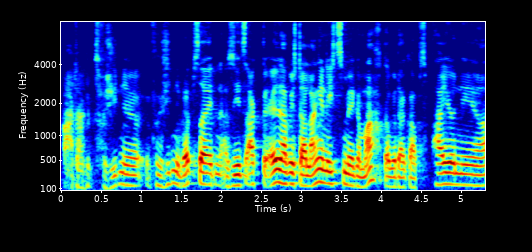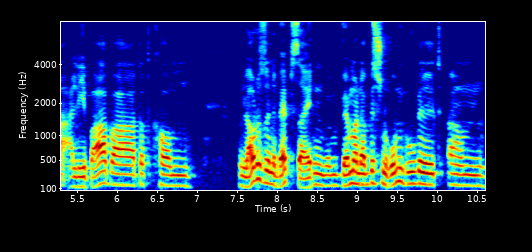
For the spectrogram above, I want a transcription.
Ah, da gibt's verschiedene, verschiedene Webseiten. Also jetzt aktuell habe ich da lange nichts mehr gemacht, aber da gab's Pioneer, Alibaba.com und lauter so eine Webseiten. Wenn man da ein bisschen rumgoogelt, ähm,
